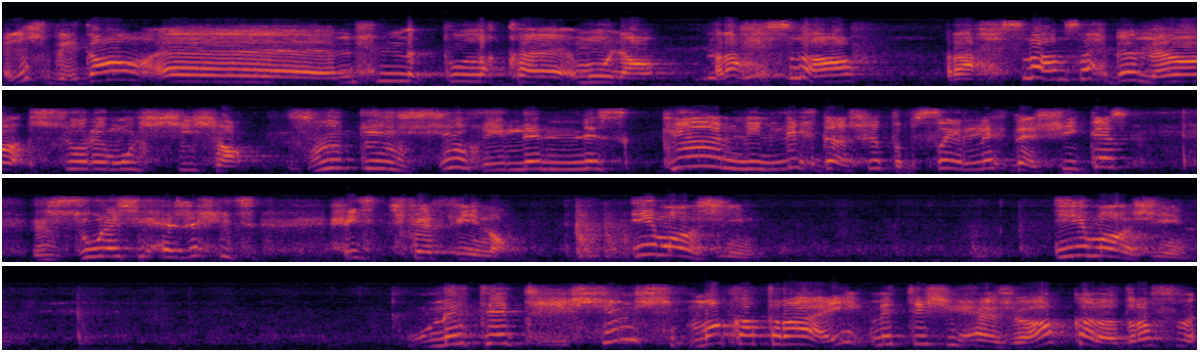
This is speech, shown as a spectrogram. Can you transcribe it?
علاش بعدا آه محمد طلق منى راه حصلها راه حصلها مصاحبه مع السوري مول الشيشه je te jure الا الناس كاملين اللي حدا شي طبسيل اللي حدا شي كاس هزونا شي حاجة حيت حيت تفافينا imagine imagine ما تتحشمش ما كتراعي ما حتى شي حاجة. هكا الهضره في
